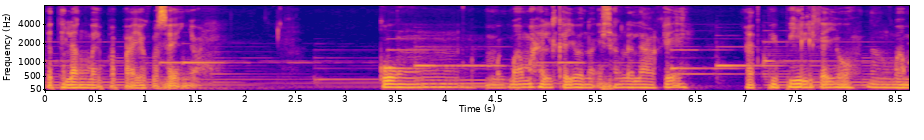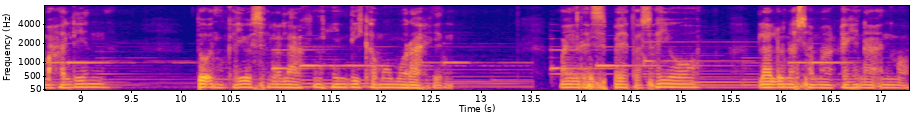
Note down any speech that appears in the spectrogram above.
ito lang may papayo ko sa inyo. Kung magmamahal kayo ng isang lalaki at pipili kayo ng mamahalin, doon kayo sa lalaking hindi ka mumurahin. May respeto sa iyo, lalo na sa mga kahinaan mo.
